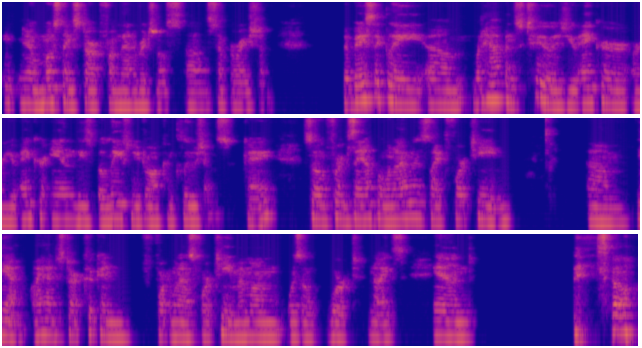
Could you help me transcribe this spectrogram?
you know most things start from that original uh, separation. But basically, um, what happens too is you anchor or you anchor in these beliefs and you draw conclusions. Okay. So, for example, when I was like 14, um, yeah, I had to start cooking for, when I was 14. My mom was a worked nights, and so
